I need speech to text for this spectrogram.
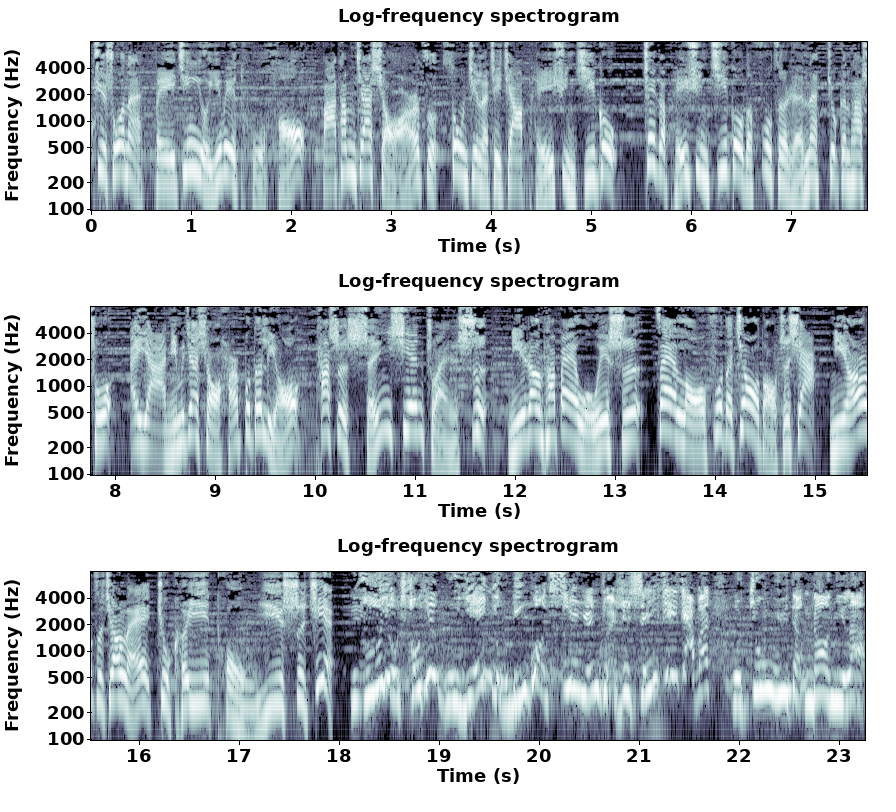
据说呢，北京有一位土豪把他们家小儿子送进了这家培训机构。这个培训机构的负责人呢，就跟他说：“哎呀，你们家小孩不得了，他是神仙转世，你让他拜我为师，在老夫的教导之下，你儿子将来就可以统一世界。我有朝天鼓，也有灵光，仙人转世，神仙下凡，我终于等到你了。”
